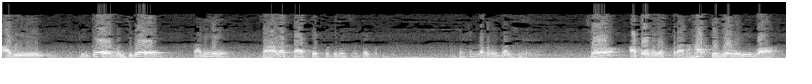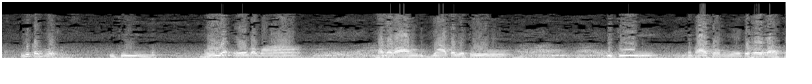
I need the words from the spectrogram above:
అది తింటే మంచిదే కానీ చాలా ఫ్యాట్ ఎక్కువ తినేసినట్టు అయిపోతుంది కొంచెం గమనించాల్సిందే. సో అపోమయ ప్రాణ తేజోమయి వా. ఇది కంక్లూషన్ ఇది భూయ ఏవమా? భగవాన్ విజ్ఞాపయతు. ఇది యథా సౌమ్యేతి హోవాచ.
